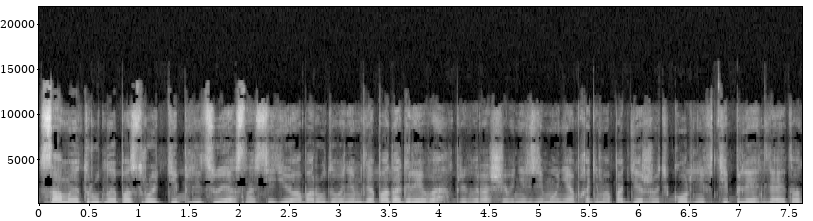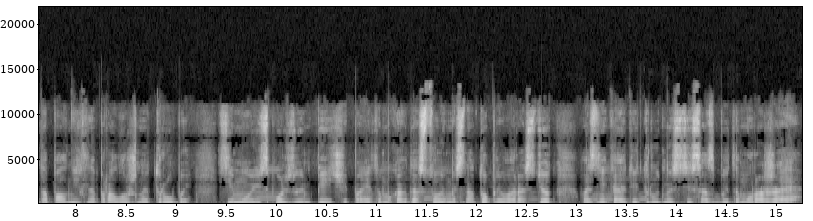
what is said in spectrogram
Самое трудное построить теплицу и оснастить ее оборудованием для подогрева. При выращивании зимой необходимо поддерживать корни в тепле. Для этого дополнительно проложены трубы. Зимой используем печи, поэтому, когда стоимость на топливо растет, возникают и трудности со сбытом урожая.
